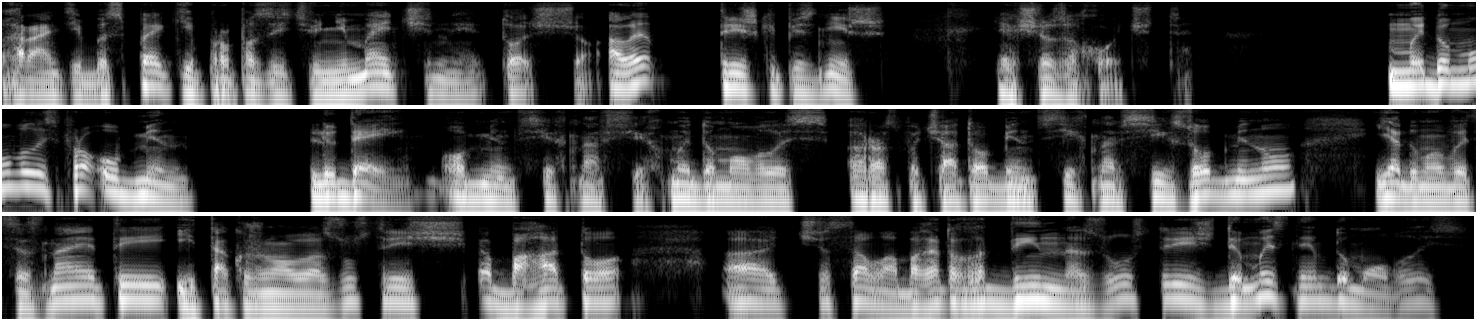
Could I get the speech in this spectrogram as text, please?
гарантії безпеки, про позицію Німеччини тощо. Але трішки пізніше, якщо захочете. Ми домовились про обмін людей, обмін всіх на всіх. Ми домовились розпочати обмін всіх на всіх з обміну. Я думаю, ви це знаєте. І також нова зустріч багато е, часова, багатогодинна зустріч, де ми з ним домовились.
